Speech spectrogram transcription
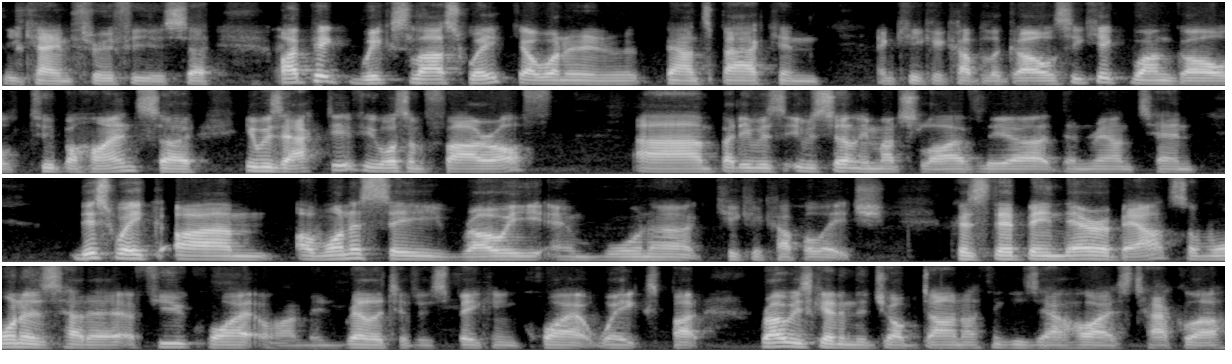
he came through for you. So I picked Wicks last week. I wanted him to bounce back and and kick a couple of goals. He kicked one goal, two behind, so he was active. He wasn't far off, um, but he was he was certainly much livelier than round ten. This week, um, I want to see Rowie and Warner kick a couple each because they've been thereabouts. So Warner's had a, a few quiet, I mean, relatively speaking, quiet weeks, but Rowie's getting the job done. I think he's our highest tackler.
